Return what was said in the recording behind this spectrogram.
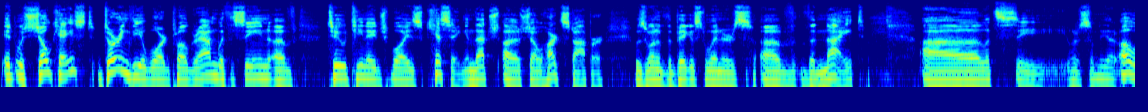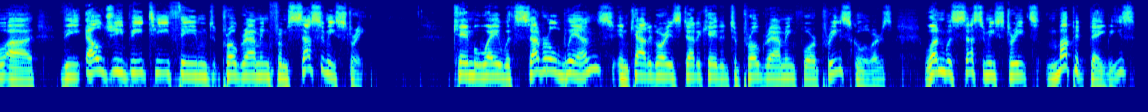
It was showcased during the award program with the scene of two teenage boys kissing, and that uh, show, Heartstopper, was one of the biggest winners of the night. Uh, let's see. Where's some of the other? Oh, uh, the LGBT themed programming from Sesame Street came away with several wins in categories dedicated to programming for preschoolers. One was Sesame Street's Muppet Babies,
